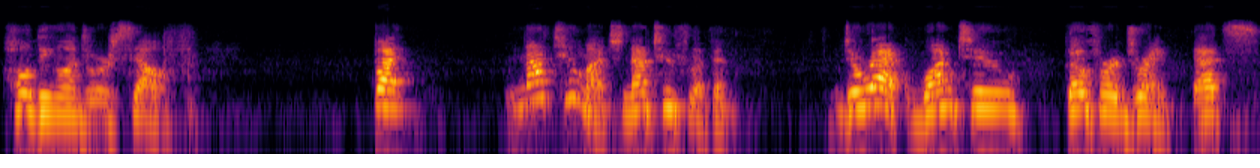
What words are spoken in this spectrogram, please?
holding on to herself but not too much, not too flippant. Direct, one, to go for a drink. That's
